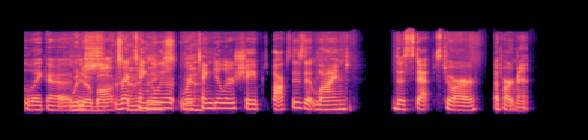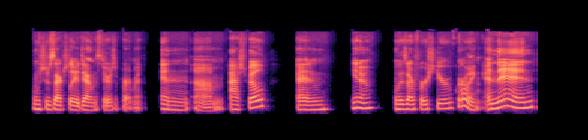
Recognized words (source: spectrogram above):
like a window box rectangular kind of rectangular shaped boxes that lined the steps to our apartment which was actually a downstairs apartment in um, Asheville. And, you know, it was our first year of growing. And then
